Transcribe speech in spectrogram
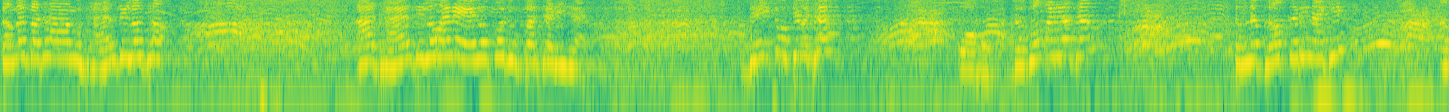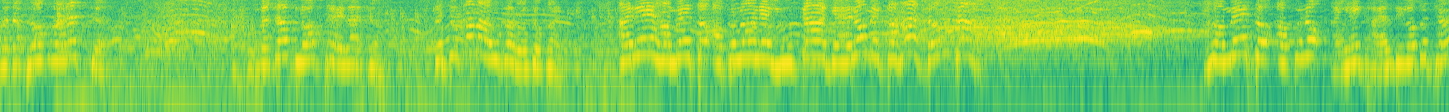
તમે બધા આમ ઘાયલ દિલો છો? આ ઘાયલ દિલો હોય ને એ લોકો જ ઉપર ચડી જાય. દિલ તૂટ્યું છે? ઓહો દગો મળ્યો છે? તમને બ્લોક કરી નાખી? આ બધા બ્લોક વાળા જ છે. બધા બ્લોક થયેલા છે. તો શું કામ આવું કરો છો પણ? અરે હમે તો અપનો ને લૂટા ગેરો, મેં કહા દમ થા. હમે તો અપનો, અહીંયા ઘાયલ દિલો તો છે.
